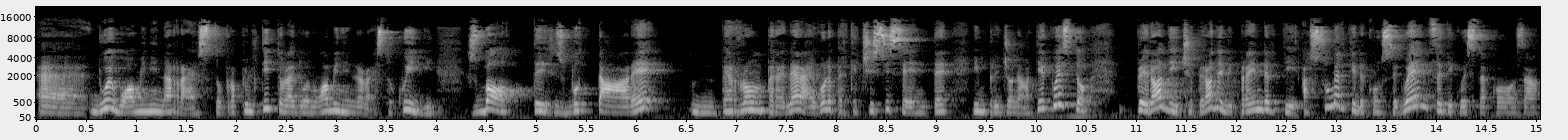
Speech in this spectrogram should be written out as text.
eh, due uomini in arresto proprio il titolo è due uomini in arresto. Quindi sbotte, sbottare per rompere le regole perché ci si sente imprigionati. E questo però dice però devi prenderti assumerti le conseguenze di questa cosa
